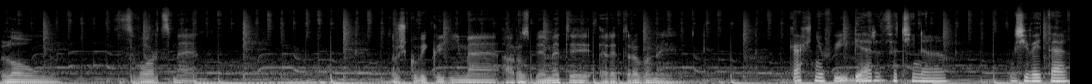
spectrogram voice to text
Lone Swordsman. Trošku vyklidníme a rozbijeme ty retrovlny. Kachňův výběr začíná. Užívejte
